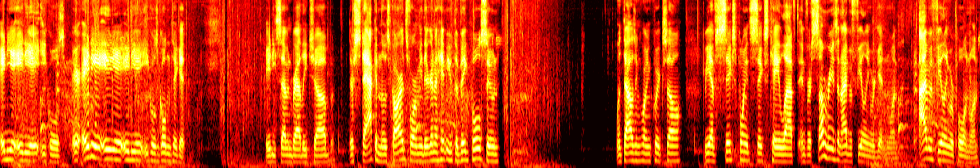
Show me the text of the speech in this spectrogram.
88, 88 equals... Er, 88, 88, 88 equals golden ticket. 87 Bradley Chubb. They're stacking those cards for me. They're going to hit me with a big pull soon. 1,000 coin quick sell. We have 6.6k left, and for some reason, I have a feeling we're getting one. I have a feeling we're pulling one.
